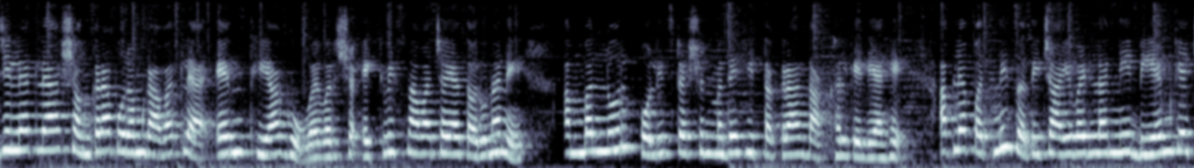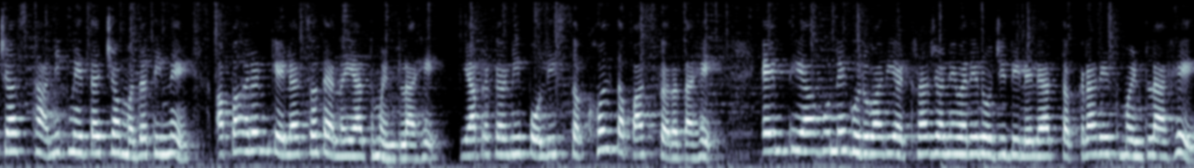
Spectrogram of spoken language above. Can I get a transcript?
जिल्ह्यातल्या शंकरापुरम गावातल्या एम थियागू वय वर्ष एकवीस नावाच्या या तरुणाने अंबल्लूर पोलीस स्टेशनमध्ये ही तक्रार दाखल केली आहे. आपल्या पत्नीचं तिच्या आईवडिलांनी डी एम केच्या स्थानिक नेत्याच्या मदतीने अपहरण केल्याचं त्यानं यात म्हटलं आहे. या प्रकरणी पोलीस सखोल तपास करत आहे. एम थियागूने गुरुवारी अठरा जानेवारी रोजी दिलेल्या तक्रारीत म्हटलं आहे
